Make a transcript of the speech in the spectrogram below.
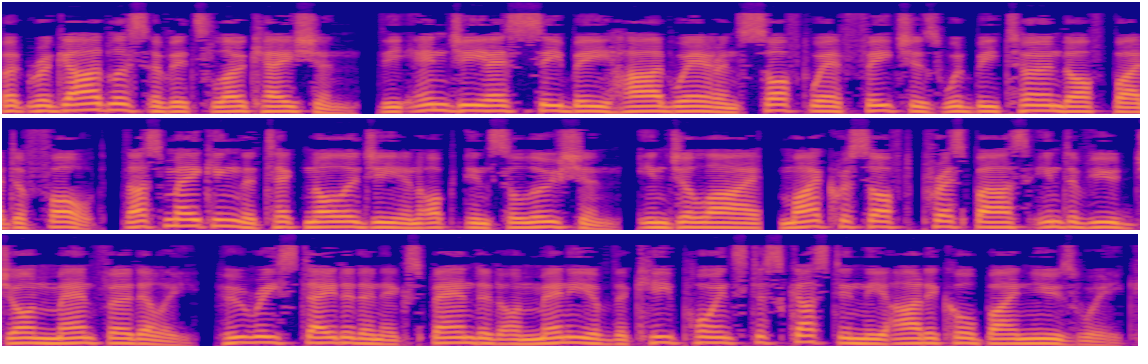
But regardless of its location, the NGSCB hardware and software features would be turned off by default, thus making the technology an opt-in solution. In July, Microsoft Presspass interviewed John Manferdelli, who restated and expanded on many of the key points discussed in the article by Newsweek.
